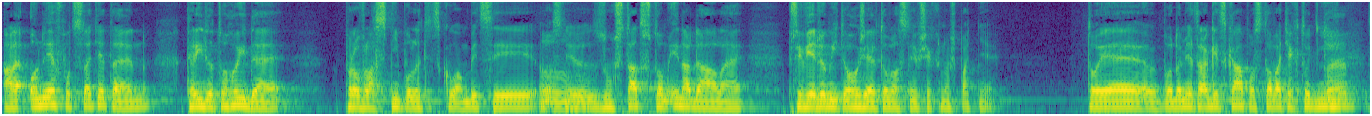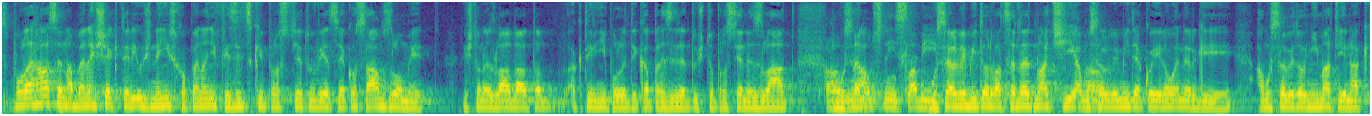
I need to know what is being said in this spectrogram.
Ale on je v podstatě ten, který do toho jde pro vlastní politickou ambici vlastně uh-huh. zůstat v tom i nadále, při vědomí toho, že je to vlastně všechno špatně. To je podle mě tragická postava těchto dní. Je... Spolehá se na Beneše, který už není schopen ani fyzicky prostě tu věc jako sám zlomit. Když to nezvládá ta aktivní politika, prezident už to prostě nezvlád. A, a musel, nemocný, slabý. Musel by být o 20 let mladší a musel by mít jako jinou energii a musel by to vnímat jinak.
